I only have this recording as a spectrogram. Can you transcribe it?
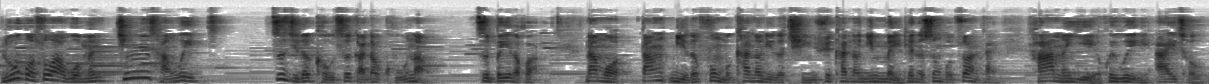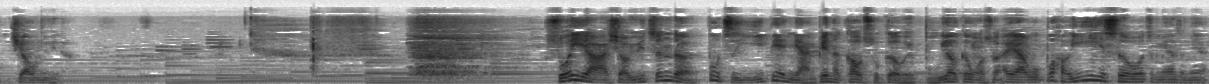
如果说啊，我们经常为自己的口吃感到苦恼、自卑的话，那么当你的父母看到你的情绪，看到你每天的生活状态，他们也会为你哀愁、焦虑的。所以啊，小鱼真的不止一遍两遍的告诉各位，不要跟我说，哎呀，我不好意思，我怎么样怎么样。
